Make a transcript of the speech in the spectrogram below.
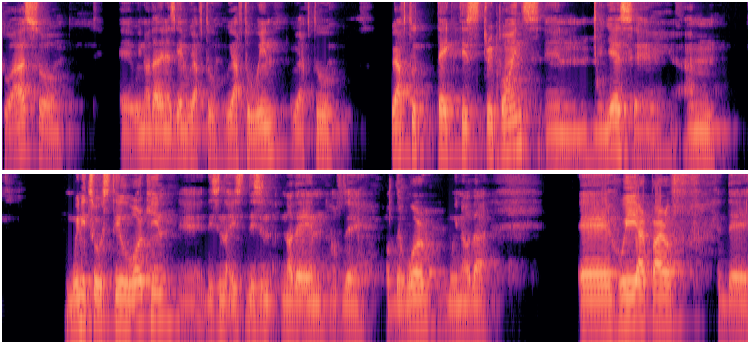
to us. So uh, we know that in this game we have to we have to win. We have to we have to take these three points. And, and yes, uh, um, we need to still working. Uh, this is not is, this is not the end of the of the war. We know that we are part of the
